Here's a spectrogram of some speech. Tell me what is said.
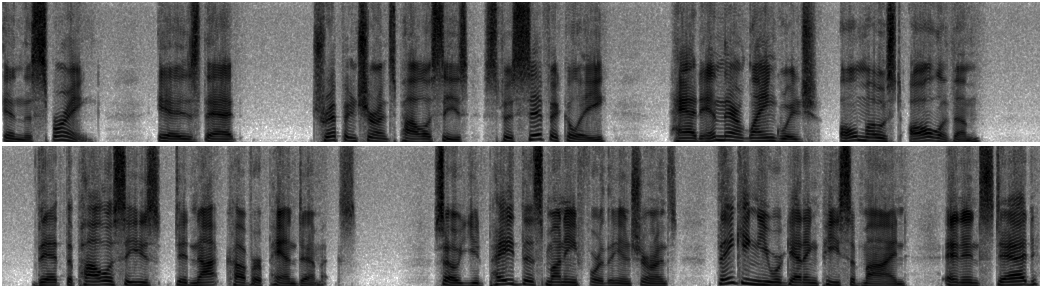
in the spring is that trip insurance policies specifically had in their language, almost all of them, that the policies did not cover pandemics. So you'd paid this money for the insurance thinking you were getting peace of mind, and instead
